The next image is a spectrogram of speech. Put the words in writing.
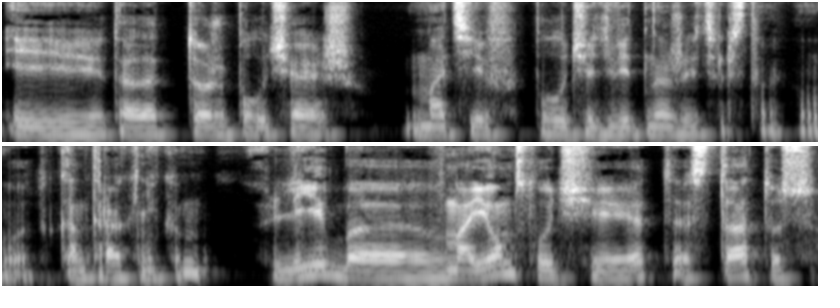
и тогда ты тоже получаешь мотив получить вид на жительство вот, контрактникам. Либо в моем случае это статус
